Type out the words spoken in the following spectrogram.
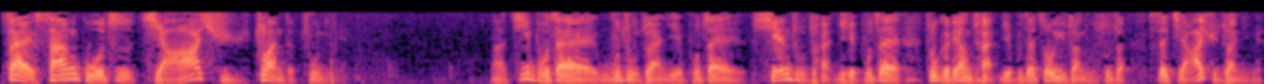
在《三国志·贾诩传》的注里面。啊，既不在吴主传，也不在先主传，也不在诸葛亮传，也不在周瑜传、鲁肃传，是在贾诩传里面。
